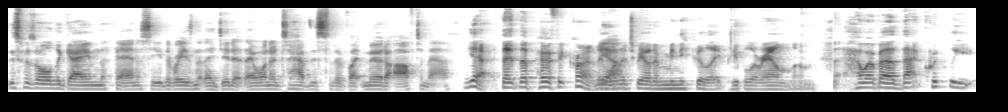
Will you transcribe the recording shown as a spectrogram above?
this was all the game, the fantasy, the reason that they did it. They wanted to have this sort of like murder aftermath. Yeah, the, the perfect crime. They Yeah. wanted to be able to manipulate people around them. However, that quickly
